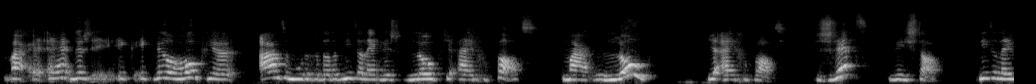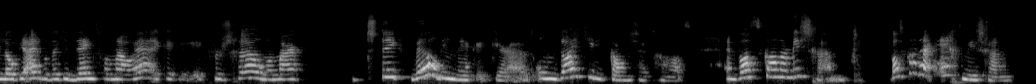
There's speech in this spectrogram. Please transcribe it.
Maar, hè, dus ik, ik wil hoop je aan te moedigen dat het niet alleen is loop je eigen pad, maar loop je eigen pad. Zet die stap. Niet alleen loop je eigen pad, dat je denkt van nou, hè, ik, ik, ik verschuil me, maar steek wel die nek een keer uit, omdat je die kans hebt gehad. En wat kan er misgaan? Wat kan er echt misgaan?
